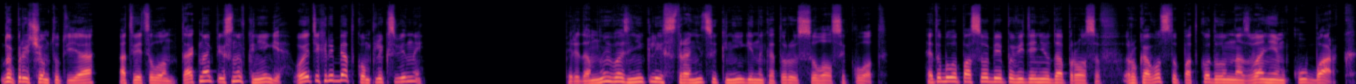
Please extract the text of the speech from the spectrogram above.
«Да при чем тут я?» — ответил он. «Так написано в книге. У этих ребят комплекс вины». Передо мной возникли страницы книги, на которую ссылался Клод. Это было пособие по ведению допросов, руководство под кодовым названием «Кубарк».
